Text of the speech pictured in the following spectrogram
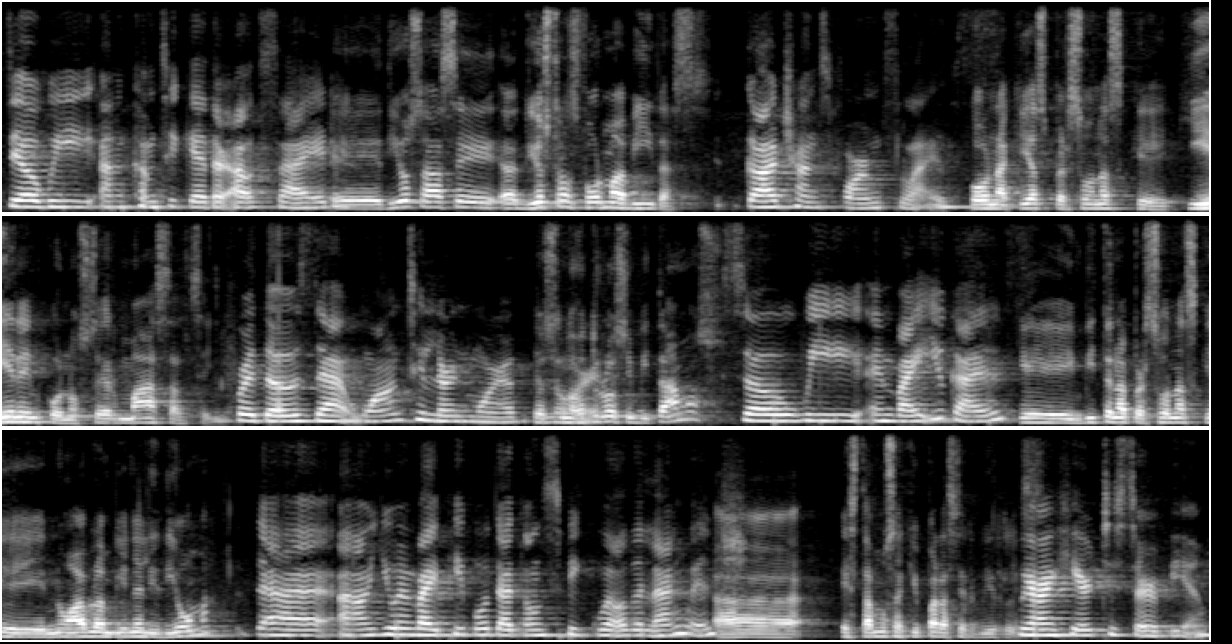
Still, we um, come together outside. Eh, Dios hace, eh, Dios transforma vidas God transforms lives. con aquellas personas que quieren conocer más al Señor. For those that want to learn more of the Entonces Lord. nosotros los invitamos So we invite you guys que inviten a personas que no hablan bien el idioma. that uh, you invite people that don't speak well the language. Ah, estamos aquí para servirles. We are here to serve you.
